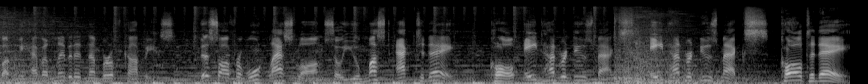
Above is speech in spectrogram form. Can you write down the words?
but we have a limited number of copies. This offer won't last long, so you must act today. Call 800 Newsmax. 800 Newsmax. Call today.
